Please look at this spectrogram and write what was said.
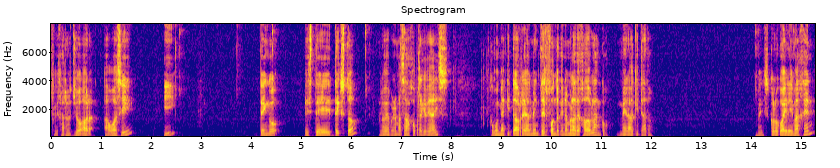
fijaros, yo ahora hago así y tengo este texto, lo voy a poner más abajo para que veáis cómo me ha quitado realmente el fondo, que no me lo ha dejado blanco, me lo ha quitado. ¿Veis? Coloco ahí la imagen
